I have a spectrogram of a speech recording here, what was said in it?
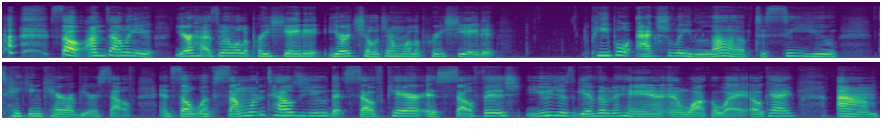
so I'm telling you, your husband will appreciate it, your children will appreciate it people actually love to see you taking care of yourself. And so if someone tells you that self-care is selfish, you just give them the hand and walk away, okay? Um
